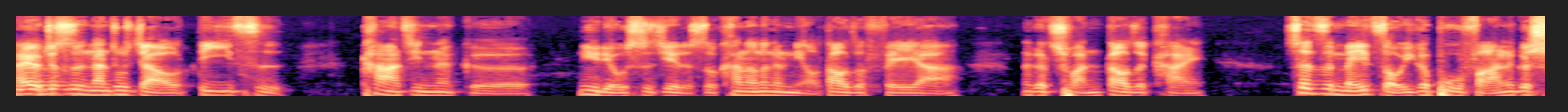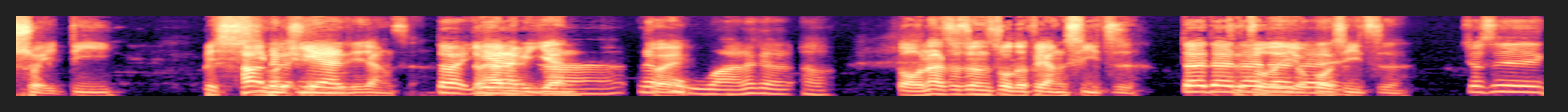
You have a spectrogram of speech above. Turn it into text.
还有就是男主角第一次踏进那个逆流世界的时候，看到那个鸟倒着飞啊，那个船倒着开，甚至每走一个步伐，那个水滴被吸回去的这样子，对，对，那个烟，那个雾啊，那个哦，哦，那是真的做的非常细致。对对对，做的有够细致，就是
